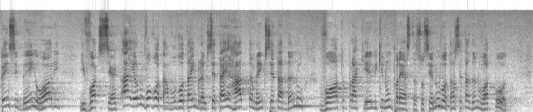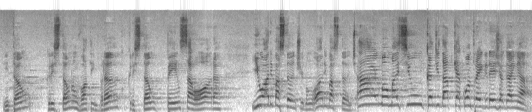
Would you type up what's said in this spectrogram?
pense bem, ore e vote certo. Ah, eu não vou votar, vou votar em branco. Você está errado também, que você está dando voto para aquele que não presta. Se você não votar, você está dando voto para o outro. Então, cristão não vota em branco, cristão pensa, ora. E ore bastante, irmão, ore bastante. Ah, irmão, mas se um candidato que é contra a igreja ganhar,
